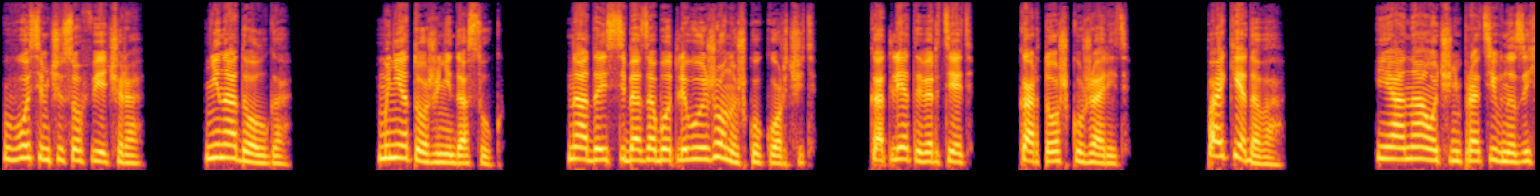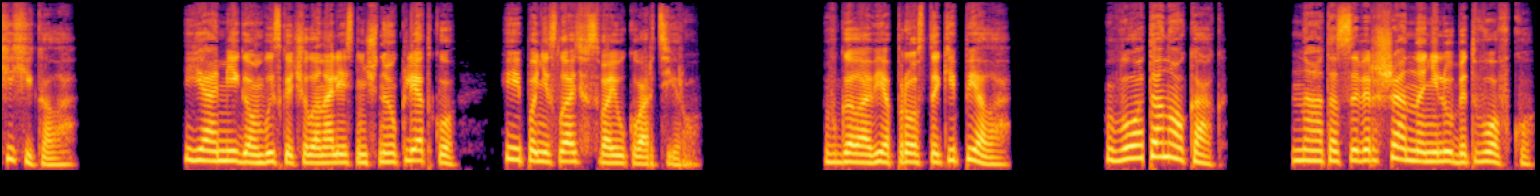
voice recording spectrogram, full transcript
В восемь часов вечера. Ненадолго. Мне тоже не досуг. Надо из себя заботливую женушку корчить. Котлеты вертеть, картошку жарить. Покедова. И она очень противно захихикала. Я мигом выскочила на лестничную клетку и понеслась в свою квартиру. В голове просто кипело. Вот оно как. Ната совершенно не любит Вовку.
